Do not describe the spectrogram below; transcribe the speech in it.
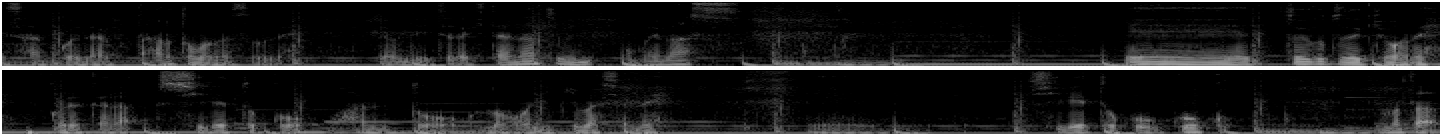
参考になることあると思いますので読んでいただきたいなというふうに思います。えー、ということで今日はねこれから知床半島の方に行きましたね、えー、知床5個また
